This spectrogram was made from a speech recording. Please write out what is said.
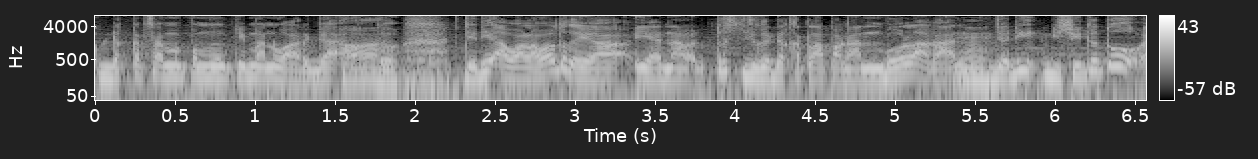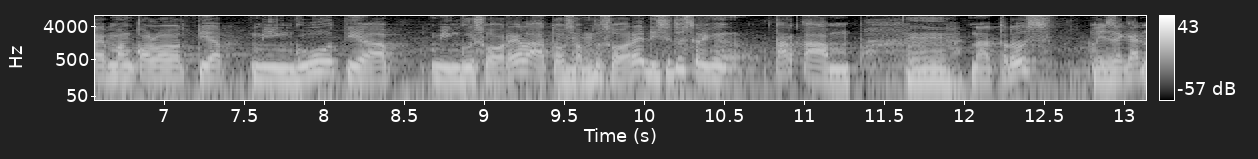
dekat sama pemukiman warga Ah. gitu. Jadi awal-awal tuh kayak ya nah, terus juga dekat lapangan bola kan. Hmm. Jadi di situ tuh emang kalau tiap minggu tiap minggu sore lah atau Sabtu sore di situ sering tarkam. Hmm. Nah, terus biasanya kan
